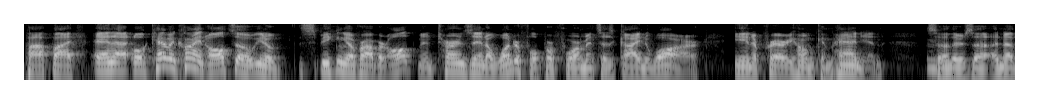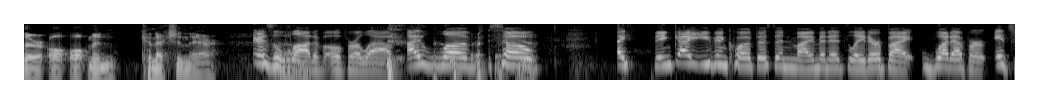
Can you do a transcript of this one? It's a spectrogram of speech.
Popeye. And, uh, well, Kevin Kline also, you know, speaking of Robert Altman, turns in a wonderful performance as Guy Noir in A Prairie Home Companion. So there's a, another Al- Altman connection there. There's a lot of overlap. I loved so Yeah. I think I even quote this in my minutes later, but whatever. It's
